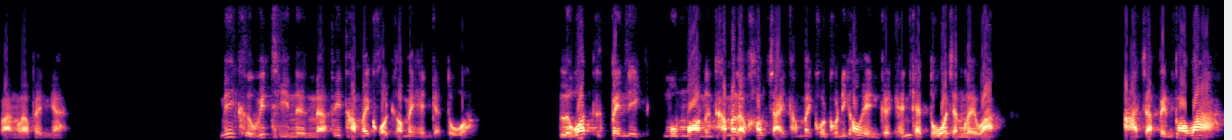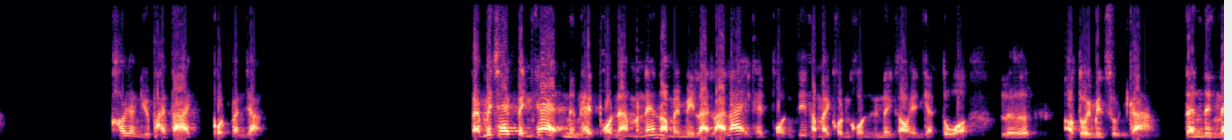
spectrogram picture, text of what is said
ฟังแล้วเป็นไง นี่คือวิธีหนึ่งนะ ที่ทำให้คนเขาไม่เห็นแก่ตัว หรือว่าเป็นอีกมุมมองหนึ่งทำให้เราเข้าใจทำไมคนคนนี้เขาเห็นเห็นแก่ตัวจังเลยวะอาจจะเป็นเพราะว่าเขายังอยู่ภายใต้กฎบัญญัติแต่ไม่ใช่เป็นแค่หนึ่งเหตุผลนะ มันแน่นอนมันมีหลายหลายหลายเหตุผลที่ทำไมคนคนหนึ่งเขาเห็นแก่ตัว หรือเอาตัวเองเป็นศูนย์กลาง แต่หนึ่งใน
